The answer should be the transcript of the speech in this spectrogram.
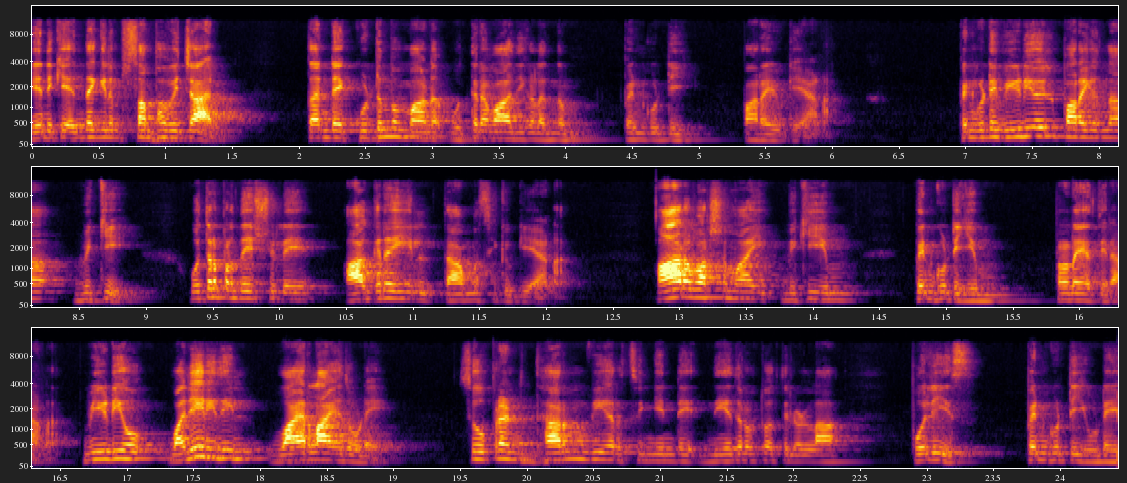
എനിക്ക് എന്തെങ്കിലും സംഭവിച്ചാൽ തന്റെ കുടുംബമാണ് ഉത്തരവാദികളെന്നും പെൺകുട്ടി പറയുകയാണ്. പെൺകുട്ടി വീഡിയോയിൽ പറയുന്ന വിക്കി ഉത്തർപ്രദേശിലെ ആഗ്രയിൽ താമസിക്കുകയാണ്. ആറു വർഷമായി വിക്കിയും പെൺകുട്ടിയും പ്രണയത്തിലാണ്. വീഡിയോ വലിയ രീതിയിൽ വൈറലായതോടെ സൂപ്രണ്ട് ധർമ്മവീർ സിംഗിന്റെ നേതൃത്വത്തിലുള്ള പോലീസ് പെൺകുട്ടിയുടെ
